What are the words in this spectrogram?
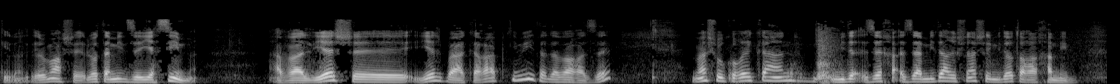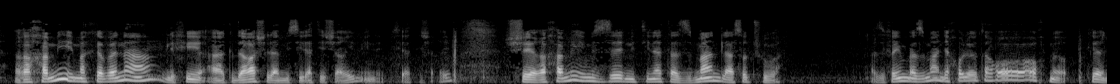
כאילו, כדי לומר שלא תמיד זה ישים, אבל יש, יש בהכרה הפנימית הדבר הזה. מה שהוא קורא כאן, זה, זה המידה הראשונה של מידות הרחמים. רחמים, הכוונה, לפי ההגדרה של המסילת ישרים, הנה מסילת ישרים, שרחמים זה נתינת הזמן לעשות תשובה. אז לפעמים הזמן יכול להיות ארוך מאוד, כן.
